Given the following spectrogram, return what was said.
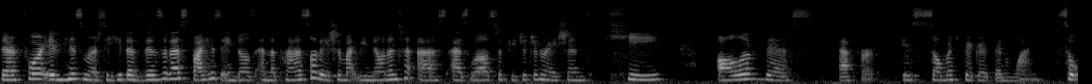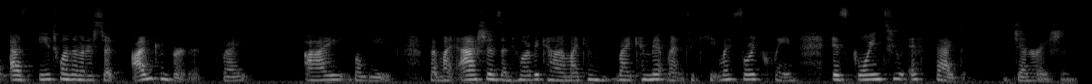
Therefore, in His mercy, He doth visit us by His angels, and the plan of salvation might be known unto us as well as to future generations. Key, all of this effort is so much bigger than one. So, as each one of them understood, I'm converted, right? I believe, but my actions and who I become, my com- my commitment to keep my sword clean is going to affect generations.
